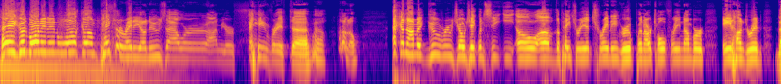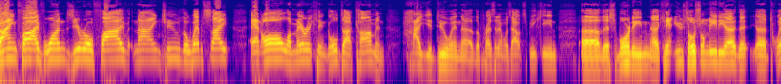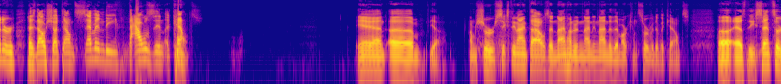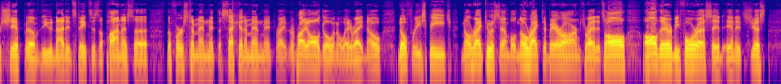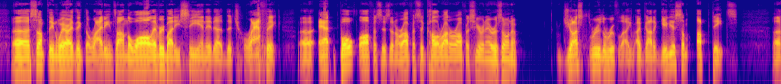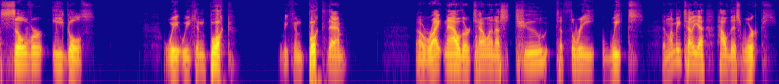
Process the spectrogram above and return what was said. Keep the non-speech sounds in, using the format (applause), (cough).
Hey, good morning and welcome, Patriot Radio News Hour. I'm your favorite, uh, well, I don't know, economic guru, Joe Jaquin, CEO of the Patriot Trading Group, and our toll free number, 800 951 0592. The website at allamericangold.com. And how you doing? Uh, the president was out speaking uh, this morning. Uh, can't use social media. That uh, Twitter has now shut down seventy thousand accounts, and um, yeah, I'm sure sixty nine thousand nine hundred ninety nine of them are conservative accounts. Uh, as the censorship of the United States is upon us, uh, the First Amendment, the Second Amendment, right? They're probably all going away, right? No, no free speech, no right to assemble, no right to bear arms, right? It's all all there before us, and and it's just. Uh, something where I think the writing's on the wall. Everybody's seeing it. Uh, the traffic uh, at both offices, in our office in Colorado, our office here in Arizona, just through the roof. I, have got to give you some updates. Uh, Silver Eagles. We we can book. We can book them. Uh, right now, they're telling us two to three weeks. And let me tell you how this works.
